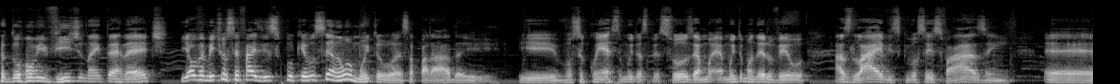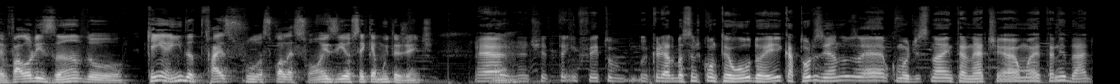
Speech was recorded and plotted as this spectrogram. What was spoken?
do home video na internet. E obviamente você faz isso porque você ama muito essa parada e, e você conhece muitas pessoas. É, é muito maneiro ver o- as lives que vocês fazem. É, valorizando quem ainda faz suas coleções, e eu sei que é muita gente. É, a gente tem feito, criado bastante conteúdo aí. 14 anos é, como eu disse, na internet é uma eternidade.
